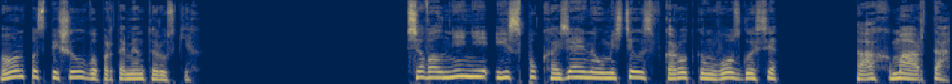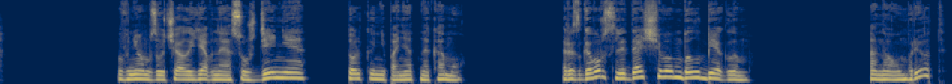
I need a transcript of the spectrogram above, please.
Он поспешил в апартаменты русских. Все волнение и испуг хозяина уместилось в коротком возгласе «Ах, Марта!». В нем звучало явное осуждение, только непонятно кому. Разговор с Ледащевым был беглым. «Она умрет?»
